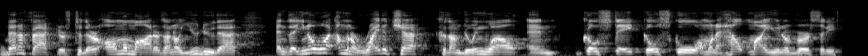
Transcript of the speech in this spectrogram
benefactors to their alma maters. I know you do that. And that, you know what? I'm going to write a check because I'm doing well and go state, go school. I'm going to help my university.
